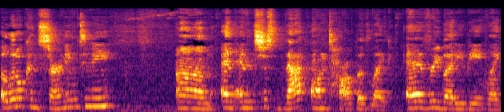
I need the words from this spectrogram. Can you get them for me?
a little concerning to me. Um, and, and it's just that on top of like everybody being like,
